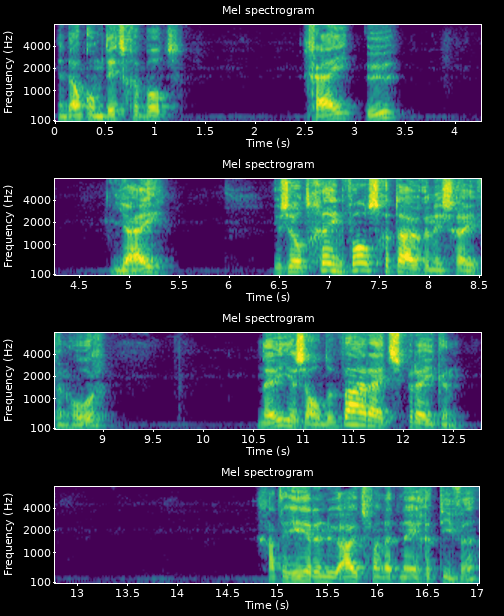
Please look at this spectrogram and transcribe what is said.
En dan komt dit gebod. Gij, u, jij, je zult geen vals getuigenis geven, hoor. Nee, je zal de waarheid spreken. Gaat de Heer nu uit van het negatieve?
